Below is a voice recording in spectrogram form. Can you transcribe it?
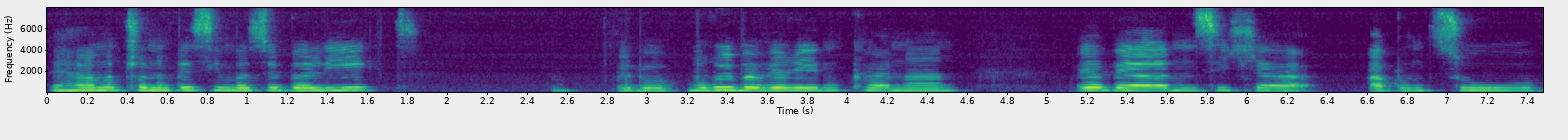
Wir haben uns schon ein bisschen was überlegt, über, worüber wir reden können. Wir werden sicher ab und zu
